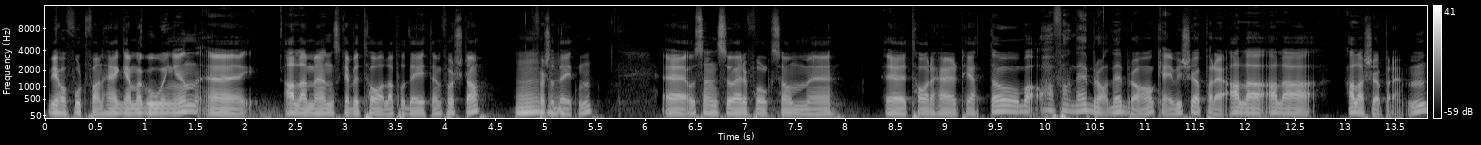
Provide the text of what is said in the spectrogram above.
Vi har fortfarande här gamla goingen. Eh, alla män ska betala på dejten första. Mm, Första mm. dejten. Eh, och sen så är det folk som eh, eh, tar det här till hjärta och bara ah fan det är bra, det är bra, okej vi på det. Alla, alla Alla köper det. Mm.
